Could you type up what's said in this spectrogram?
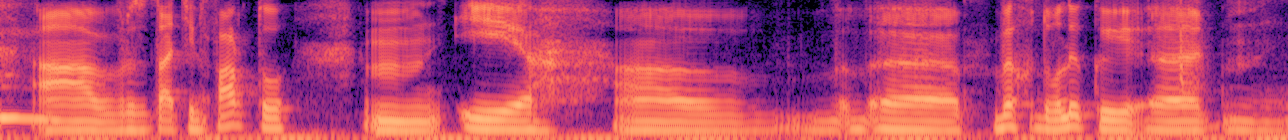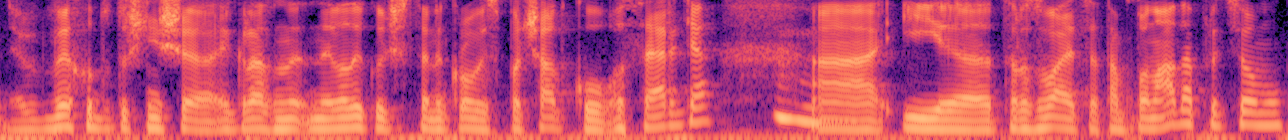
mm-hmm. в результаті інфаркту і е, виходу великої е, виходу, точніше, якраз невеликої частини крові спочатку в осердя, mm-hmm. і це розвивається тампонада при цьому.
